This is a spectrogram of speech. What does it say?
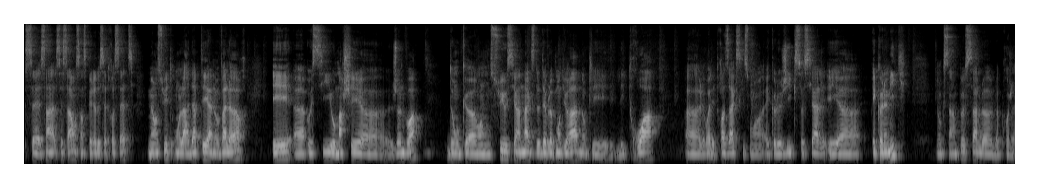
c'est ça, ça, on s'inspirait de cette recette. Mais ensuite, on l'a adapté à nos valeurs et aussi au marché genevois. Donc, on suit aussi un axe de développement durable. Donc, les, trois, les, trois axes qui sont écologiques, social et économique. Donc, c'est un peu ça le projet.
